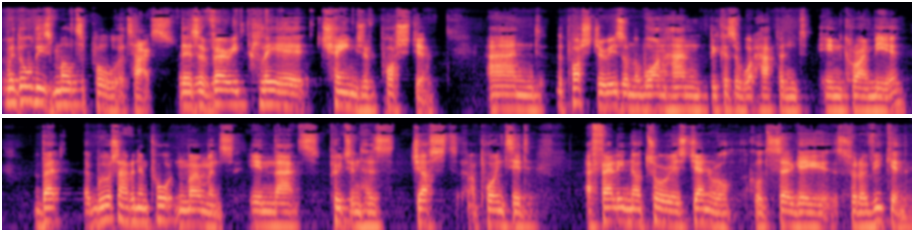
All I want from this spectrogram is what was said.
With all these multiple attacks, there's a very clear change of posture. And the posture is, on the one hand, because of what happened in Crimea. But we also have an important moment in that Putin has just appointed a fairly notorious general called Sergei Surovikin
